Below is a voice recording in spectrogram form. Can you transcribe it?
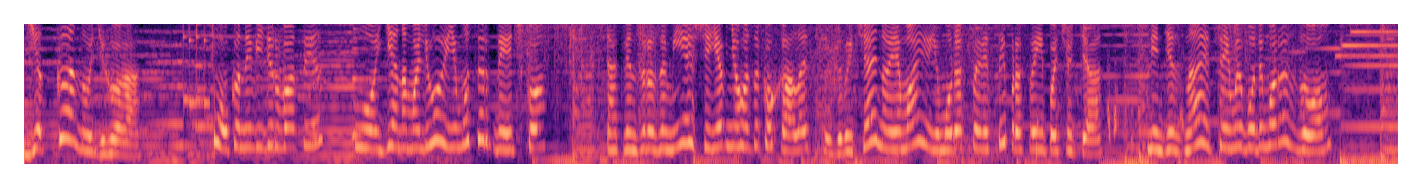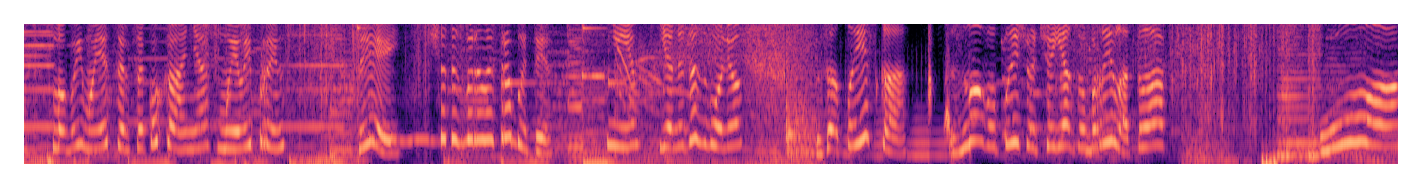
Яка нудьга. Око не відірвати. О, я намалюю йому сердечко. Так він зрозуміє, що я в нього закохалась. Звичайно, я маю йому розповісти про свої почуття. Він дізнається, і ми будемо разом. Лови моє серце кохання, милий принц. Ей, що ти збиралась робити? Ні, я не дозволю. Записка? Знову пишуть, що я зубрила, так? О,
